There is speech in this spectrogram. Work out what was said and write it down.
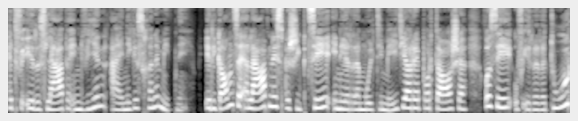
hat für ihr Leben in Wien einiges mitnehmen Ihre ganze Erlebnis beschreibt sie in ihrer Multimedia-Reportage, wo sie auf ihrer Tour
